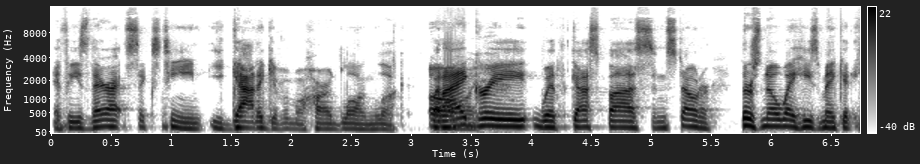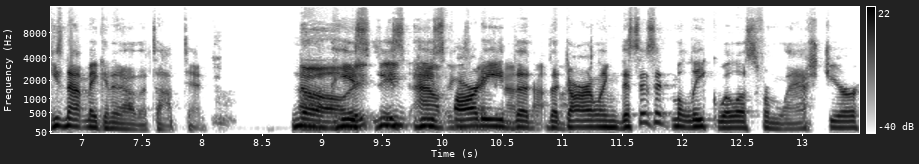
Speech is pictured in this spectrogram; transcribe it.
if he's there at 16, you got to give him a hard, long look. But Oh, I agree with Gus Bus and Stoner. There's no way he's making. He's not making it out of the top 10. No, Uh, he's he- he's, he- I don't he's already making out the the five. darling. This isn't Malik Willis from last year.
